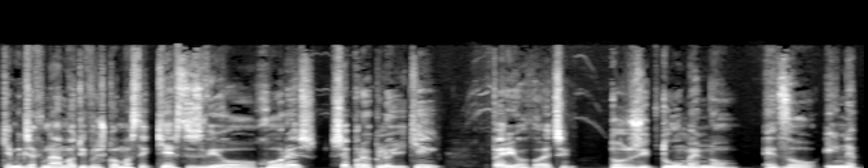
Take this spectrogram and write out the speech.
Και μην ξεχνάμε ότι βρισκόμαστε και στις δύο χώρες σε προεκλογική περίοδο, έτσι. Το ζητούμενο εδώ είναι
